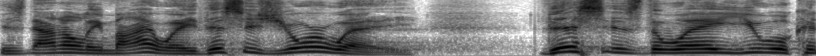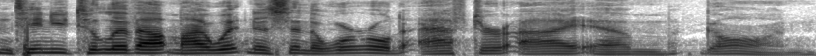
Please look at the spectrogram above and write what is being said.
is not only my way, this is your way. This is the way you will continue to live out my witness in the world after I am gone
